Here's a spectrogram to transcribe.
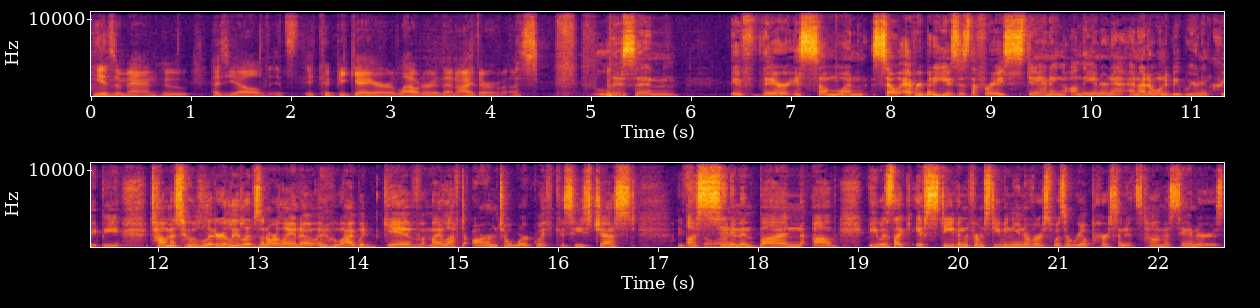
he is a man who has yelled it's it could be gayer louder than either of us. Listen, if there is someone so everybody uses the phrase standing on the internet and i don't want to be weird and creepy thomas who literally lives in orlando and who i would give my left arm to work with because he's just He's a cinnamon bun of he was like if Steven from Steven Universe was a real person, it's Thomas Sanders.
